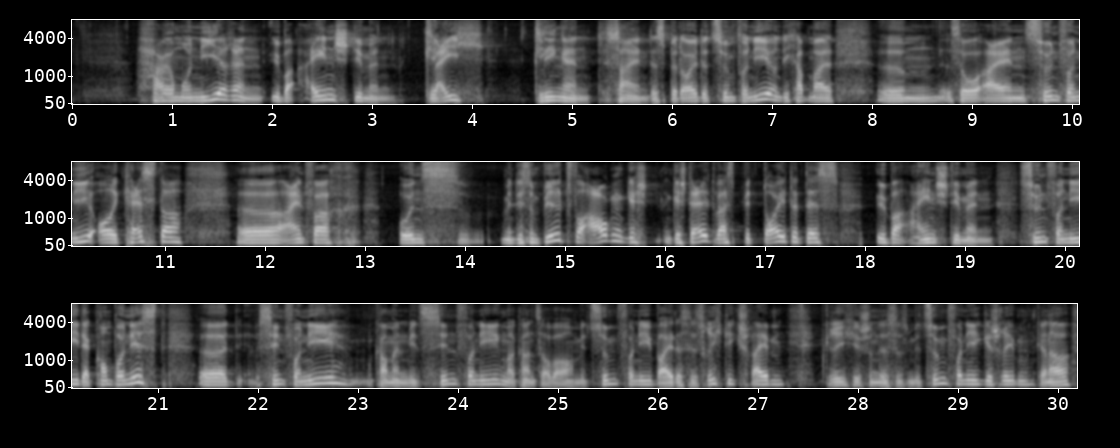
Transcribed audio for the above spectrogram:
harmonieren, übereinstimmen, gleichklingend sein. Das bedeutet Symphonie und ich habe mal ähm, so ein Symphonieorchester äh, einfach uns mit diesem Bild vor Augen gestellt, was bedeutet es, übereinstimmen. Symphonie, der Komponist, äh, Sinfonie kann man mit Sinfonie, man kann es aber auch mit Symphonie, beides ist richtig schreiben. Im Griechischen ist es mit Symphonie geschrieben, genau.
